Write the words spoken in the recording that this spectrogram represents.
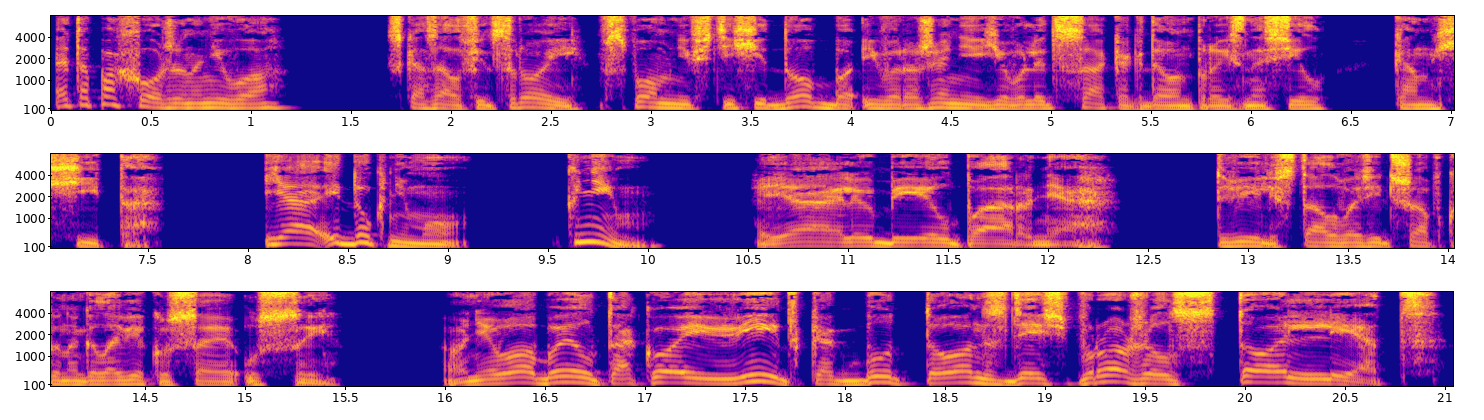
«Это похоже на него», — сказал Фицрой, вспомнив стихи Добба и выражение его лица, когда он произносил «конхита». «Я иду к нему. К ним». «Я любил парня». Твиль стал возить шапку на голове, кусая усы. У него был такой вид, как будто он здесь прожил сто лет.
